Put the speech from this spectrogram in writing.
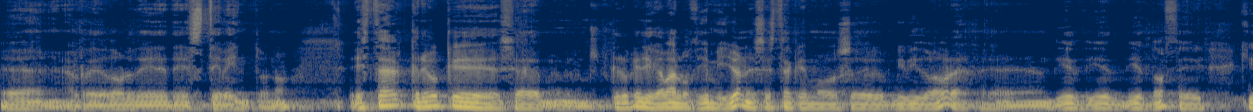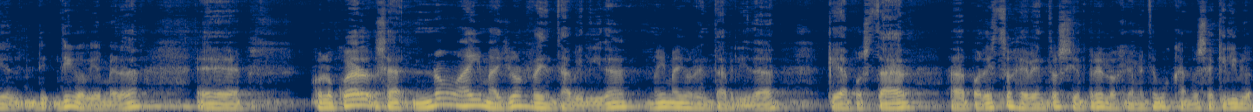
Eh, alrededor de, de este evento, ¿no? Esta creo que creo que llegaba a los 10 millones, esta que hemos eh, vivido ahora. 10, 10, 10, 12, digo bien, ¿verdad? Eh, con lo cual, o sea, no hay mayor rentabilidad, no hay mayor rentabilidad que apostar ah, por estos eventos, siempre, lógicamente, buscando ese equilibrio.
